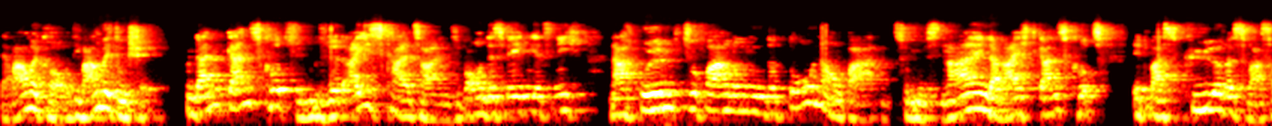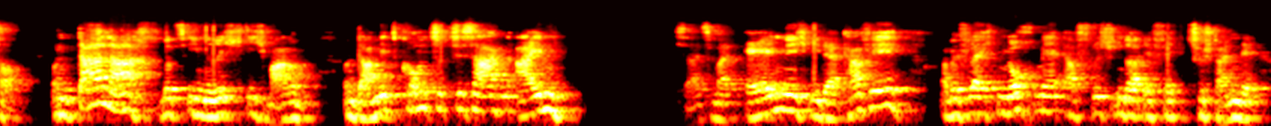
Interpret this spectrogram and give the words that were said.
der warme Korb, die warme Dusche. Und dann ganz kurz, müssen nicht eiskalt sein. Sie brauchen deswegen jetzt nicht nach Ulm zu fahren, um in der Donau baden zu müssen. Nein, da reicht ganz kurz etwas kühleres Wasser. Und danach wird es ihnen richtig warm. Und damit kommt sozusagen ein, ich sage es mal ähnlich wie der Kaffee, aber vielleicht noch mehr erfrischender Effekt zustande.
